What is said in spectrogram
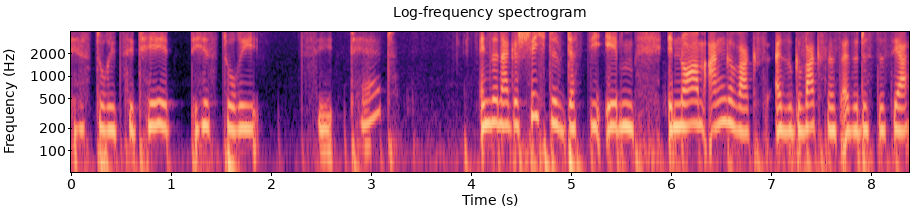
Historizität, Historizität? In so einer Geschichte, dass die eben enorm angewachsen, also gewachsen ist. Also dass das ja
